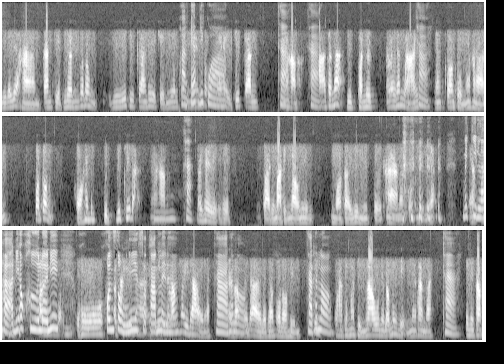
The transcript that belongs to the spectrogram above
มีระยะห่าง การเก็บเงินก็ต้องมีวิธีการที่จะเก็บเงินผ่านแอปดีกว่าไม่ให้คิดกันค่ะนะครับค่ะภาชนะจิตผนึก อะไรทั้งหลายค่ะนะก่อนส่งอาหาร ก็ต้องขอให้มันติดนิดคิดอะนะครับอืมค่ะไม่ใช่โอ้โหกว่าจะมาถึงเรานี่มอไซค์วิ่งเปิดห้านะก่อนอย่างเนี้ย ไม่กินแล้วค่ะ อันนี้เอาคืนเลยนี่โอ้โหคนส่งนี่สตันเลยนะคะรับไม่ได้นะค่ะท่านรัรบองไม่ได้เลยครับเพราะเราเห็นค่ะท่านรองกว่าจะมาถึงเราเนี่ยเราไม่เห็นนะท่านนะค่ะใช่ไหมครับ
